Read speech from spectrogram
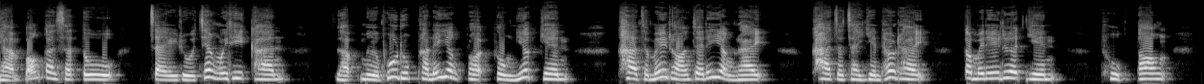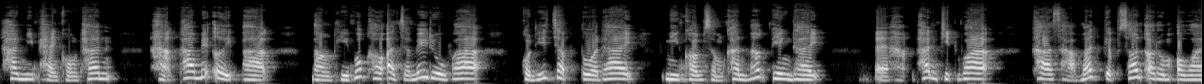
ยามป้องกันศัตรูใจรู้แจ้งวิธีการรับมือผู้รุกพลันได้อย่างปลอดโปร่งเยือกเย็นข้าจะไม่ร้อนใจได้อย่างไรข้าจะใจเย็นเท่าใดก็ไม่ได้เลือดเย็น ถูกต้อง ท่านมีแผนของท่าน หากข้าไม่เอ่ยปาก บางทีพวกเขาอาจจะไม่รู้ว่า คนที่จับตัวได้มีความสำคัญมากเพียงใด แต่หากท่านคิดว่าข้าสามารถเก็บซ่อนอารมณ์เอาไว้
